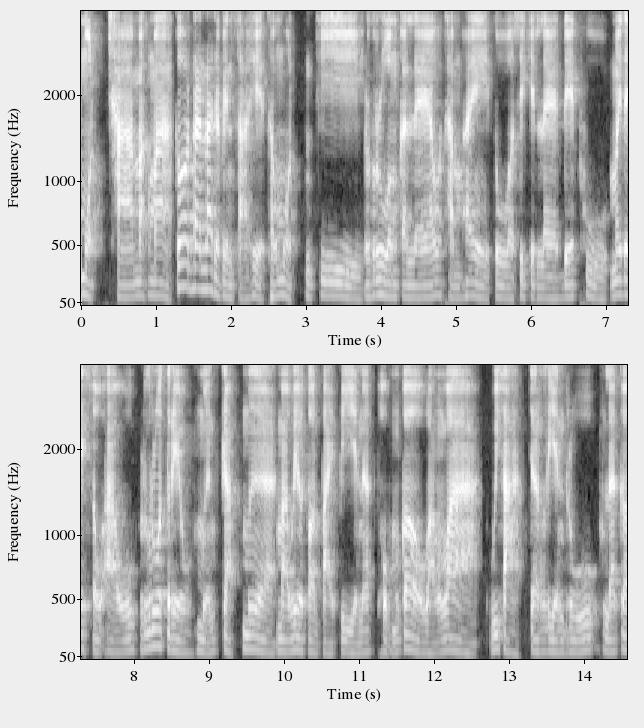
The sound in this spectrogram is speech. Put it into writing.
หมดช้ามาก ๆ ก็น่าจะเป็นสาเหตุทั้งหมดที่รวมกันแล้วทำให้ตัว Secret Lair ไม่ได้โซเอารวดเร็วเหมือนกับเมื่อ Marvel ตอนปลายปีนะผมก็หวังว่าวิสาจะเรียนรู้ แล้วก็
